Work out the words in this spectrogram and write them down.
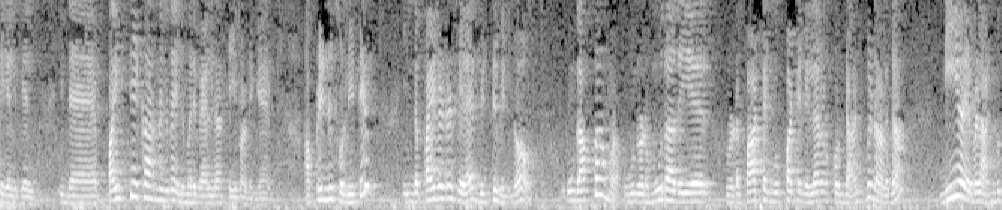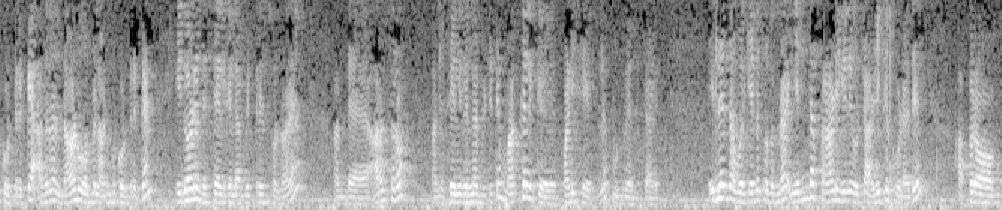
செயல்கள். இந்த பைத்தியக்காரனுக்கு தான் இந்த மாதிரி வேலைலாம் செய்வானுங்க. அப்படின்னு சொல்லிட்டு இந்த பயனற்ற செயலை விட்டு விடணும் உங்க அப்பா அம்மா உன்னோட மூதாதையர் உன்னோட பாட்டன் முப்பாட்டன் எல்லாரும் கொண்ட அன்புனாலதான் நீயும் என் மேல அன்பு கொண்டிருக்க. அதனால நானும் உன் மேல அன்பு கொண்டிருக்கேன். இதோட இந்த செயல்கள் எல்லாம் விட்டுருன்னு சொன்னாரு. அந்த அரசரும் அந்த செயல்கள்லாம் விட்டுட்டு மக்களுக்கு பணி செய்யறதுல முன் வந்துட்டாரு இதுல இருந்து நம்மளுக்கு என்ன தோணுதுன்னா எந்த பிராணிகளையும் விட்டு அழிக்க கூடாது அப்புறம்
